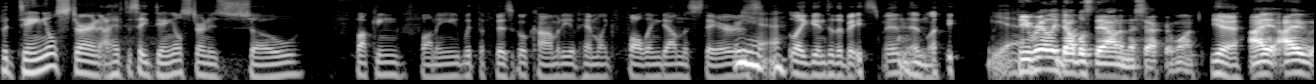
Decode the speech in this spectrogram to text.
But Daniel Stern, I have to say, Daniel Stern is so fucking funny with the physical comedy of him like falling down the stairs, Yeah. like into the basement, and like Yeah. He really doubles down in the second one. yeah, I, I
